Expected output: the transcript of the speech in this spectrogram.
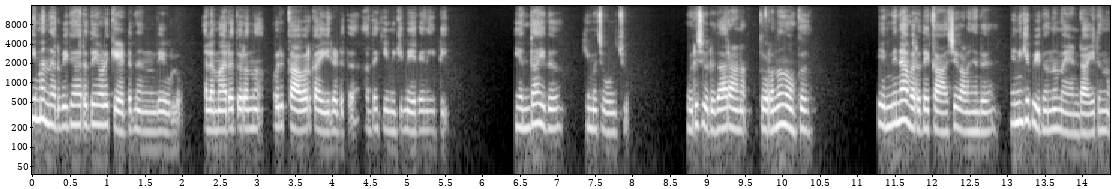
ഹിമ നിർവികാരതയോടെ കേട്ടു നിന്നതേ ഉള്ളൂ അലമാര തുറന്ന് ഒരു കവർ കയ്യിലെടുത്ത് അത് ഹിമയ്ക്ക് നേരെ നീട്ടി. എന്താ ഇത്? ഹിമ ചോദിച്ചു. ഒരു ചുരിദാറാണ്. തുറന്നു നോക്ക്. എന്തിനാ വെറുതെ കാശ് കളഞ്ഞത്? എനിക്കിപ്പോൾ ഇതൊന്നും വേണ്ടായിരുന്നു.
